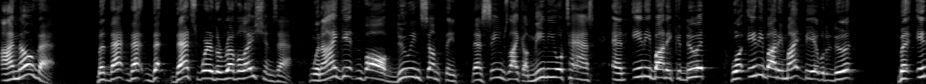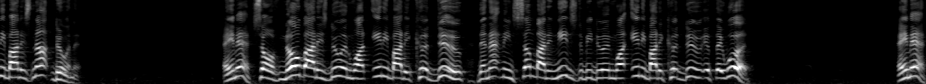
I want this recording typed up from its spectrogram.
I know that. But that, that, that, that's where the revelation's at when I get involved doing something that seems like a menial task and anybody could do it, well, anybody might be able to do it, but anybody's not doing it. Amen. So if nobody's doing what anybody could do, then that means somebody needs to be doing what anybody could do if they would. Amen.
